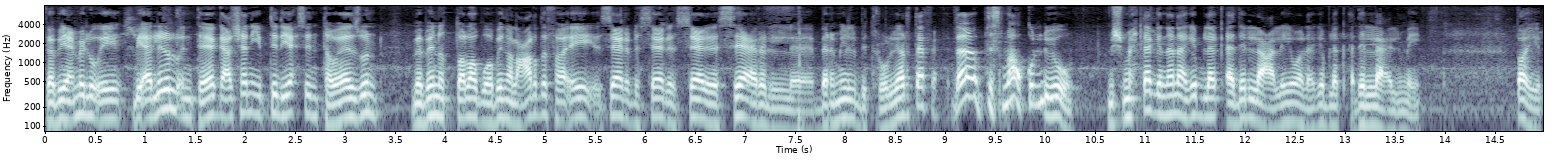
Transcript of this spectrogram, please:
فبيعملوا إيه؟ بيقللوا الإنتاج عشان يبتدي يحسن توازن ما بين الطلب وبين العرض فإيه سعر السعر السعر سعر برميل البترول يرتفع. ده بتسمعه كل يوم. مش محتاج إن أنا أجيب لك أدلة عليه ولا أجيب لك أدلة علمية. طيب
